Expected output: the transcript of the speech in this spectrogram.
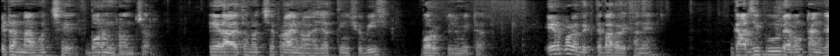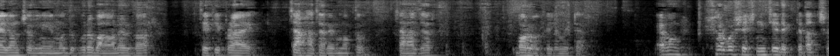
এটার নাম হচ্ছে বরেন্দ্র অঞ্চল। এর আয়তন হচ্ছে প্রায় নয় হাজার তিনশো বিশ বর্গ কিলোমিটার। এরপরে দেখতে পারো এখানে গাজীপুর এবং টাঙ্গাইল অঞ্চল নিয়ে মধুপুর বাওয়ালের গড়, যেটি প্রায় চার হাজারের মতো, চার হাজার। বর্গ কিলোমিটার। এবং সর্বশেষ নিচে দেখতে পাচ্ছ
